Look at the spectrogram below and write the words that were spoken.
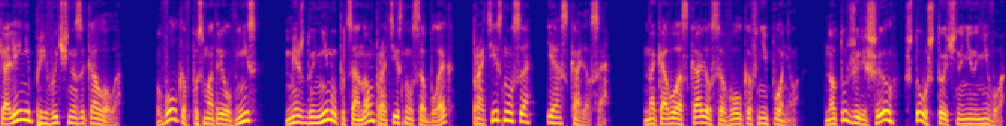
Колени привычно закололо. Волков посмотрел вниз, между ним и пацаном протиснулся Блэк, протиснулся и оскалился. На кого оскалился, Волков не понял, но тут же решил, что уж точно не на него.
